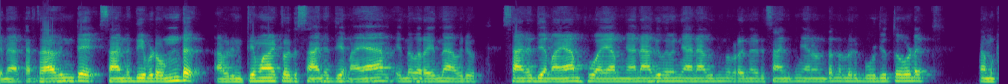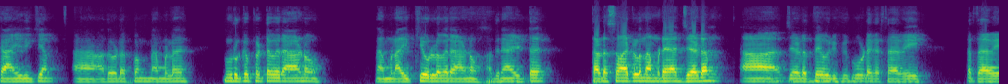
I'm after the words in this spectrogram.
എന്നാ കർത്താവിന്റെ സാന്നിധ്യം ഇവിടെ ഉണ്ട്. ആ ഒരു നിത്യമായിട്ടുള്ള ഒരു സാന്നിധ്യം അയാം എന്ന് പറയുന്ന ഒരു സാന്നിധ്യം അയാം ഭൂ അയാം ഞാനാകുന്നവൻ ഞാനാകുന്നു എന്ന് പറയുന്ന ഒരു സാന്നിധ്യം ഞാൻ ഉണ്ടെന്നുള്ള ഒരു ബോധ്യത്തോടെ നമുക്കായിരിക്കാം. അതോടൊപ്പം നമ്മൾ നുറുക്കപ്പെട്ടവരാണോ? നമ്മൾ ഐക്യമുള്ളവരാണോ? അതിനായിട്ട് തടസ്സമായിട്ടുള്ള നമ്മുടെ ആ ജഡം ആ ജഡത്തെ ഒരുക്കിക്കൂടെ കൂടെ കർത്താവേ? കർത്താവെ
